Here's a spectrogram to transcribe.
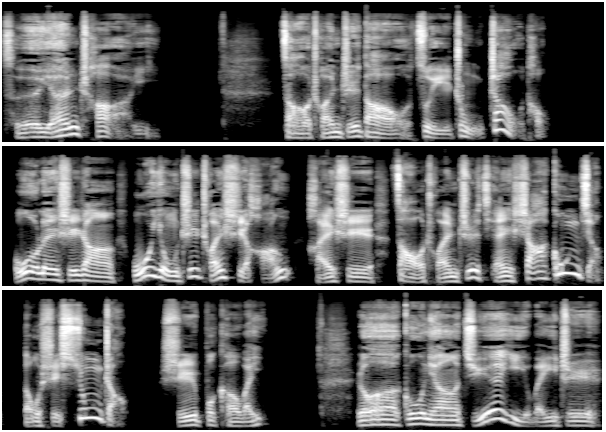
此言差矣。造船之道最重兆头，无论是让无用之船试航，还是造船之前杀工匠。都是凶兆，实不可为。若姑娘决意为之，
